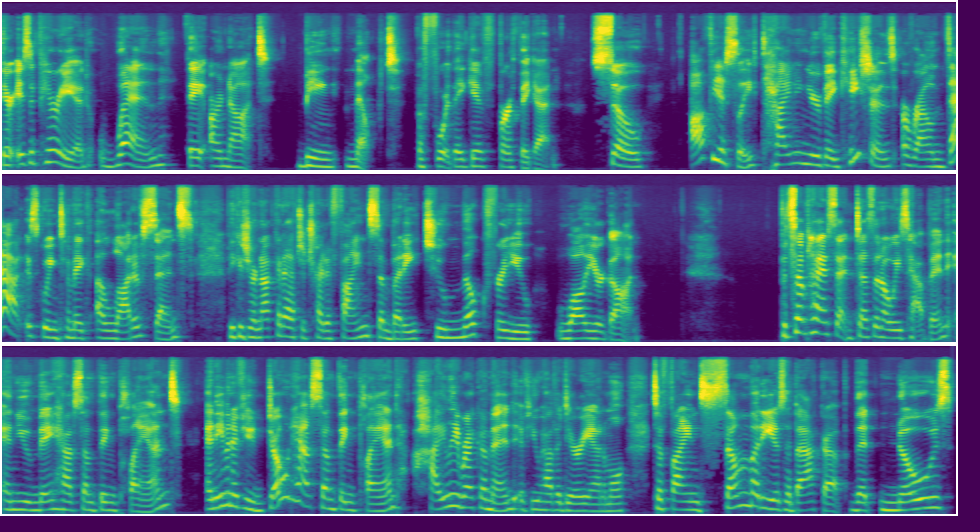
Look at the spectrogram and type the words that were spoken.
there is a period when they are not being milked before they give birth again. So obviously timing your vacations around that is going to make a lot of sense because you're not going to have to try to find somebody to milk for you while you're gone. But sometimes that doesn't always happen, and you may have something planned. And even if you don't have something planned, highly recommend if you have a dairy animal to find somebody as a backup that knows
